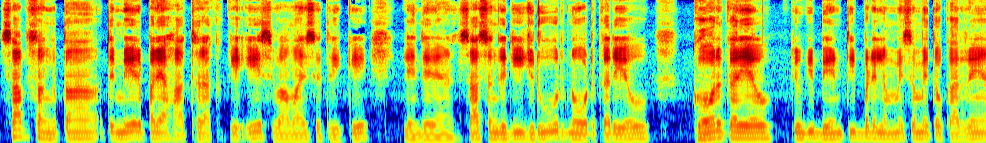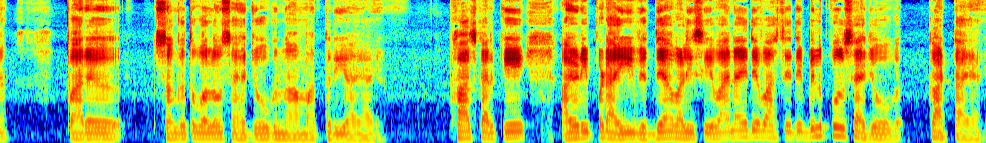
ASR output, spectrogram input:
ਸਭ ਸੰਗਤਾਂ ਤੇ ਮਿਹਰ ਭਰਿਆ ਹੱਥ ਰੱਖ ਕੇ ਇਹ ਸੇਵਾਵਾਂ ਇਸੇ ਤਰੀਕੇ ਲੈਂਦੇ ਰਹਿਣ। ਸਾਧ ਸੰਗਤ ਜੀ, ਜਰੂਰ ਨੋਟ ਕਰਿਓ। ਗੌਰ ਕਰਿਓ, ਕਿਉਂਕਿ ਬੇਨਤੀ ਬੜੇ ਲੰਮੇ ਸਮੇਂ ਤੋਂ ਕਰ ਰਹੇ ਆ ਪਰ ਸੰਗਤ ਵੱਲੋਂ ਸਹਿਯੋਗ ਨਾ ਮਾਤਰ ਹੀ ਆਇਆ ਹੈ। ਖਾਸ ਕਰਕੇ ਆ ਜਿਹੜੀ ਪੜ੍ਹਾਈ ਵਿਦਿਆ ਵਾਲੀ ਸੇਵਾ ਹੈ ਨਾ, ਇਹਦੇ ਵਾਸਤੇ ਤੇ ਬਿਲਕੁਲ ਸਹਿਯੋਗ ਘੱਟ ਆਇਆ ਹੈ।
